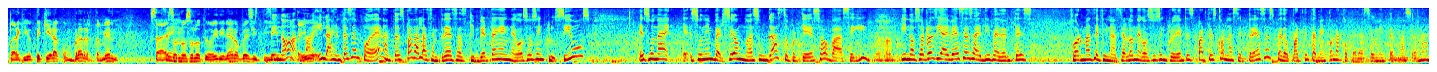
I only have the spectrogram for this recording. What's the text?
para que yo te quiera comprar también. O sea, Sí. eso no solo te doy dinero, pues, y, Sí, no, y te no, y la gente se empodera. Entonces, para las empresas que invierten en negocios inclusivos, es una, es una inversión, no es un gasto, porque eso va a seguir. Ajá. Y nosotros, y hay veces, hay diferentes formas de financiar los negocios incluyentes, partes con las empresas, pero parte también con la cooperación internacional.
